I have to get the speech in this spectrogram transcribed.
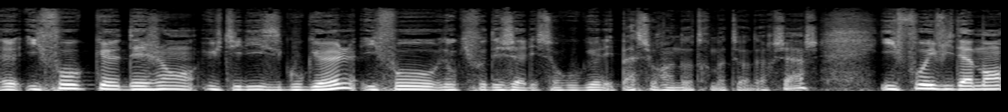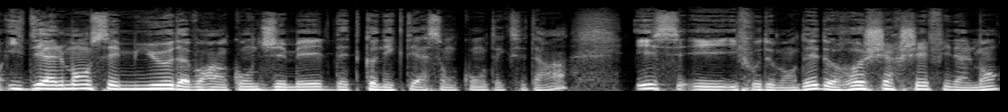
euh, il faut que des gens utilisent Google. Il faut donc il faut déjà aller sur Google et pas sur un autre moteur de recherche. Il faut évidemment, idéalement, c'est mieux d'avoir un compte Gmail, d'être connecté à son compte, etc. Et, il faut demander de rechercher finalement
